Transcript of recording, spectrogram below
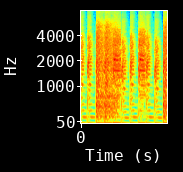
Thank you.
